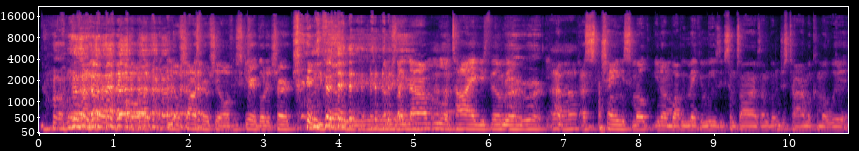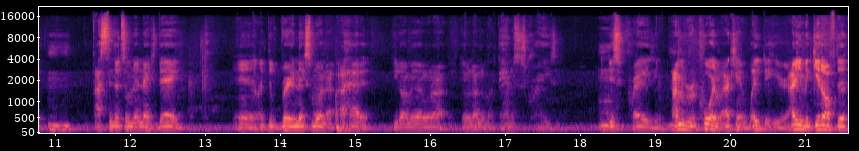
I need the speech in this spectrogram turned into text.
or, you know, Sean's favorite shit. Oh, if you scared, go to church. you feel me? I'm just like, nah, I'm a little tired. You feel me? Right, right. I, I chain smoke. You know, while we making music, sometimes I'm, I'm just tired. I'm gonna come up with it. Mhm. I send it to him the next day, and like the very next morning, I, I had it. You know what I mean? When I when I'm like, damn, this is crazy. This is crazy. I'm recording. Like I can't wait to hear. it. I didn't even get off the.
